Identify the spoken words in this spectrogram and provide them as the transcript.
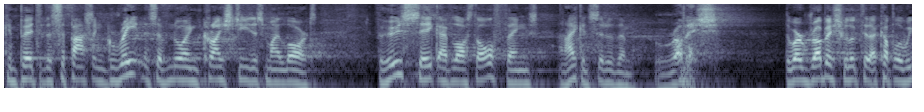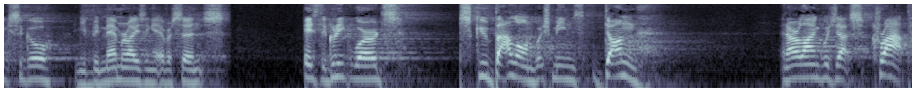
compared to the surpassing greatness of knowing Christ Jesus my Lord, for whose sake I've lost all things, and I consider them rubbish. The word rubbish, we looked at it a couple of weeks ago, and you've been memorizing it ever since, is the Greek word skubalon, which means dung. In our language, that's crap.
